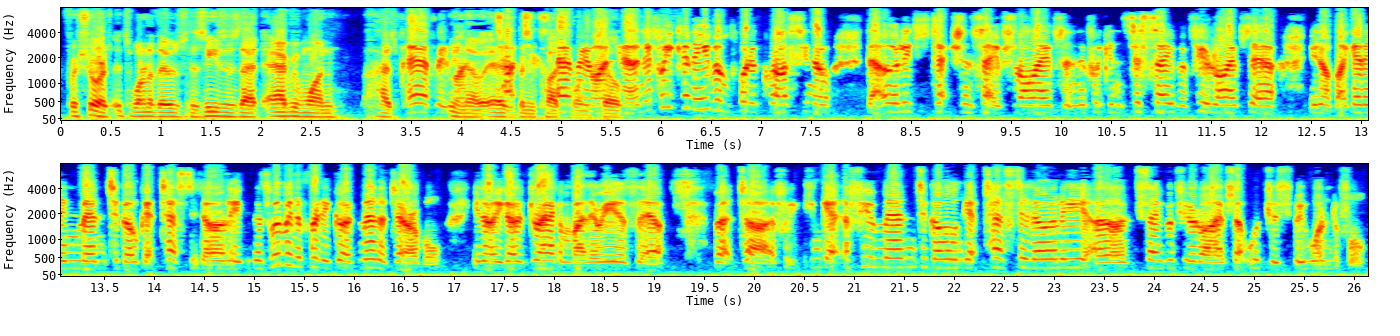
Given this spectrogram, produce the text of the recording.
For sure, it's one of those diseases that everyone has Everyone. You know, has been touched one, everyone, so- yeah. And if we can even put across, you know, that early detection saves lives, and if we can just save a few lives there, you know, by getting men to go get tested early, because women are pretty good, men are terrible. You know, you got to drag them by their ears there. But uh, if we can get a few men to go and get tested early and save a few lives, that would just be wonderful.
